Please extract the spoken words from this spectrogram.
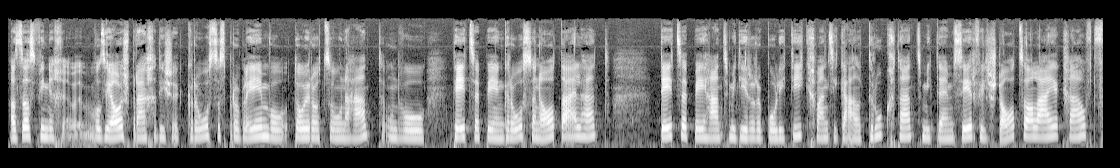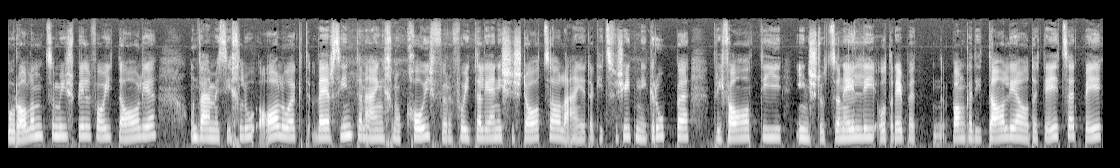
Also das finde ich, äh, was Sie ansprechen, ist ein grosses Problem, das die Eurozone hat und wo die EZB einen grossen Anteil hat. Die EZB hat mit ihrer Politik, wenn sie Geld gedruckt hat, mit dem sehr viel Staatsanleihen gekauft, vor allem zum Beispiel von Italien. Und wenn man sich anschaut, wer sind denn eigentlich noch Käufer von italienischen Staatsanleihen, da gibt es verschiedene Gruppen, private, institutionelle oder eben Banca d'Italia oder die EZB.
